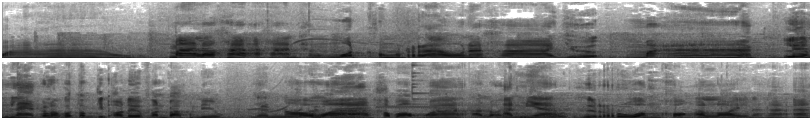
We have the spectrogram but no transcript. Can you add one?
ว้าว มาแล้วค่ะอาหารทั้งหมดของเรานะคะ เยอะมาก เริ่มแรกเราก็ต้องกินออเดิร์ฟก่อนป้าคนเดียวแน่นอนเพราะว่าค่เขาบอกว่าอร่อยที่สุดนเนี้ยคือรวมของอร่อยนะคะอะ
